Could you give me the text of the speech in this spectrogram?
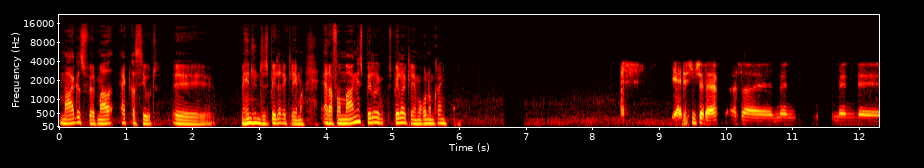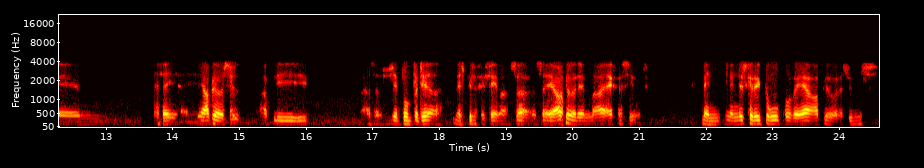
markedsført meget aggressivt øh, med hensyn til spilreklamer. Er der for mange spil, spilreklamer rundt omkring? Ja, det synes jeg, der er. Altså, øh, men men øh, altså, jeg oplever selv at blive altså, synes jeg, bombarderet med spilreklamer. Så, så jeg oplever det meget aggressivt. Men, men nu skal det ikke bero på, hvad jeg oplever eller synes.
